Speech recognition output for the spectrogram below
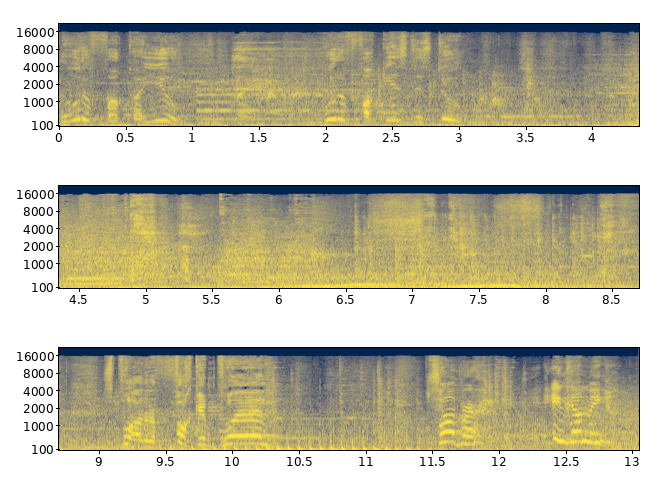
Who the fuck are you? Who the fuck is this dude? It's part of the fucking plan? Chopper! Incoming!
